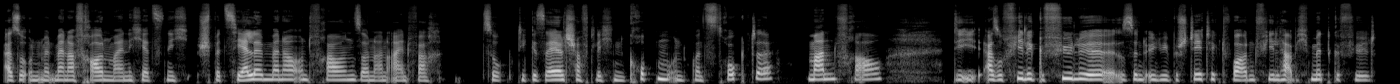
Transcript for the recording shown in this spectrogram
also und mit Männer-Frauen meine ich jetzt nicht spezielle Männer und Frauen, sondern einfach so die gesellschaftlichen Gruppen und Konstrukte, Mann, Frau. Die, also viele Gefühle sind irgendwie bestätigt worden, viel habe ich mitgefühlt.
